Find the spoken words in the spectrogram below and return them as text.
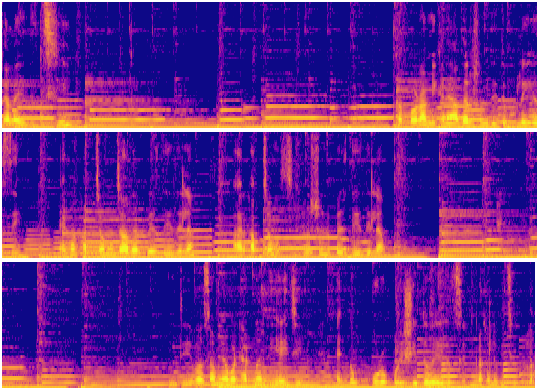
জ্বালাই দিচ্ছি। তারপর আমি এখানে আদা রসুন দিতে ভুলে গেছি, এখন হাফ চামচ আদার পেস্ট দিয়ে দিলাম, আর হাফ চামচ রসুনের পেস্ট দিয়ে দিলাম। দিয়ে বাস, আমি আবার ঢাকনা দিয়ে এই যে একদম পুরোপুরি সিদ্ধ হয়ে গেছে কাঁঠালি বিচিগুলো।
